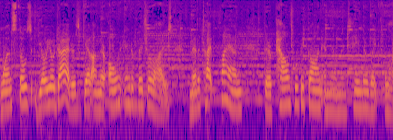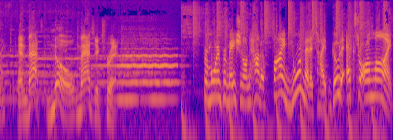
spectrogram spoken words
Once those yo-yo dieters get on their own individualized Metatype plan, their pounds will be gone and they'll maintain their weight for life. And that's no magic trick. For more information on how to find your Metatype, go to Extra Online.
